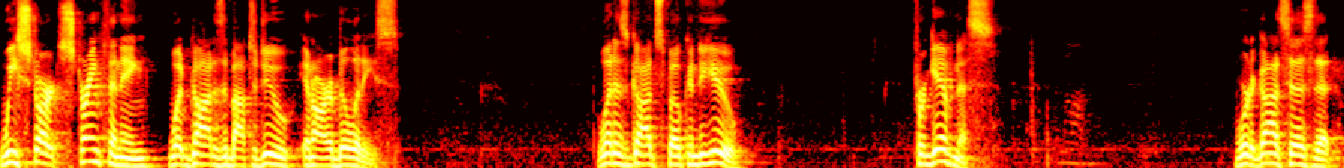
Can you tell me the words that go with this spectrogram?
we start strengthening what God is about to do in our abilities. What has God spoken to you? Forgiveness. Word of God says that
